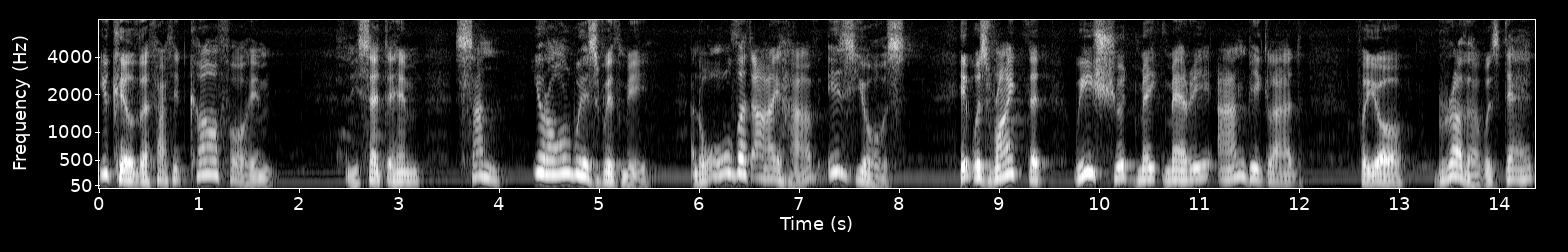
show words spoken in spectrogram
you killed the fatted calf for him. And he said to him, Son, you're always with me, and all that I have is yours. It was right that we should make merry and be glad, for your brother was dead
